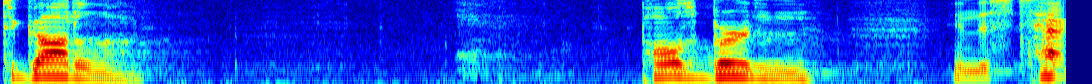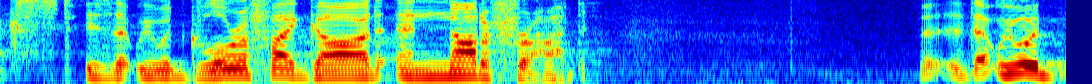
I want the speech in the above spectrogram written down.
To God alone. Paul's burden in this text is that we would glorify God and not a fraud. That we would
